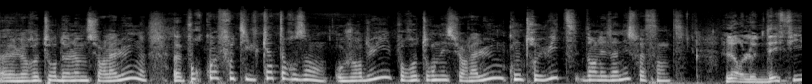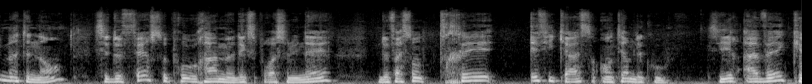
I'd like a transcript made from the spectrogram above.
euh, le retour de l'homme sur la Lune, euh, pourquoi faut-il 14 ans aujourd'hui pour retourner sur la Lune contre 8 dans les années 60 Alors le défi maintenant, c'est de faire ce programme d'exploration lunaire de façon très efficace en termes de coûts. C'est-à-dire avec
